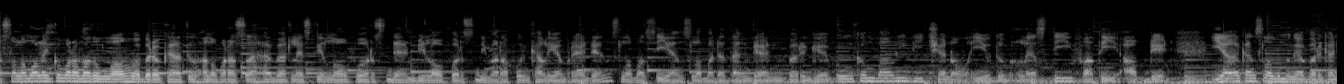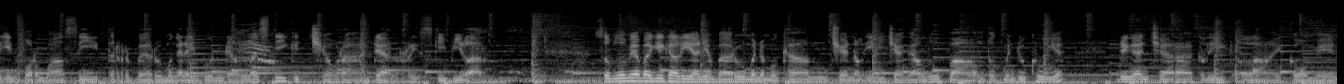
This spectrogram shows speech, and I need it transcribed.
Assalamualaikum warahmatullahi wabarakatuh. Halo para sahabat Lesti Lovers dan Belovers di mana pun kalian berada. Selamat siang, selamat datang dan bergabung kembali di channel Youtube Lesti Fatih Update Yang akan selalu mengabarkan informasi terbaru mengenai Bunda Lesti Kejora dan Rizky Bilar. Sebelumnya bagi kalian yang baru menemukan channel ini jangan lupa untuk mendukungnya dengan cara klik like, komen,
